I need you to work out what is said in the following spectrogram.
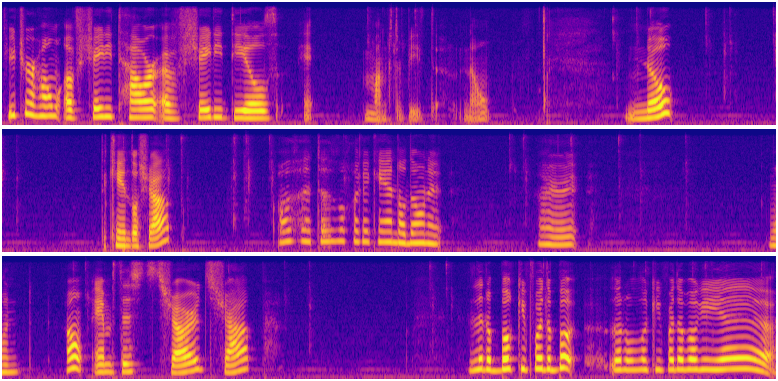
Future home of Shady Tower of Shady Deals. Eh, Monster Beast. Nope. Nope. The candle shop. Oh, that does look like a candle, don't it? Alright. One. Oh, amethyst shards shop. Little bookie for the book. Little looky for the boogie, yeah.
